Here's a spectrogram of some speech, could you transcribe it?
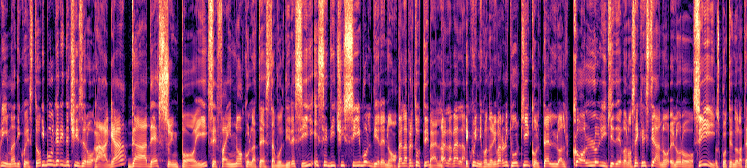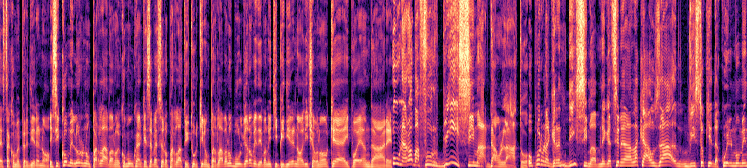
prima di questo, i bulgari decisero, raga, da adesso in poi, se fai no con la testa vuol dire sì e se dici sì vuol dire no. Bella per tutti? Bella. Bella, bella. E quindi quando arrivarono i turchi, coltello al collo, gli chiedevano, sei cristiano? E loro, sì, scuotendo la testa come per dire no. E siccome loro non parlavano e comunque anche se avessero parlato i turchi non parlavano bulgaro, vedevano i tipi dire no e dicevano, ok, puoi andare. Una roba furbissima da un lato. Oppure una grandissima abnegazione alla causa, visto che da quel momento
